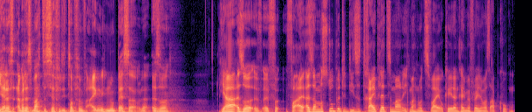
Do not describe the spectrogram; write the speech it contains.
Ja, das, aber das macht es ja für die Top 5 eigentlich nur besser, oder? Also. Ja, also äh, äh, vor vor allem, also dann musst du bitte diese drei Plätze machen und ich mache nur zwei, okay? Dann kann ich mir vielleicht noch was abgucken.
